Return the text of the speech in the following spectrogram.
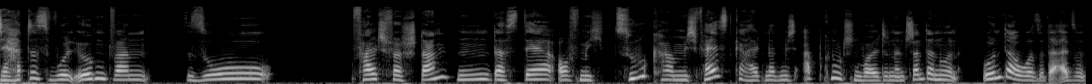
der hat es wohl irgendwann so falsch verstanden, dass der auf mich zukam, mich festgehalten hat, mich abknutschen wollte und dann stand da nur in Unterhose da. Also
